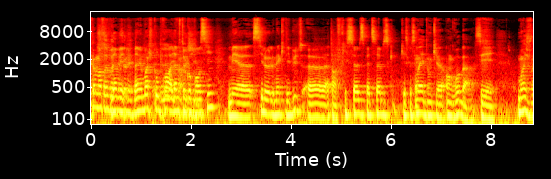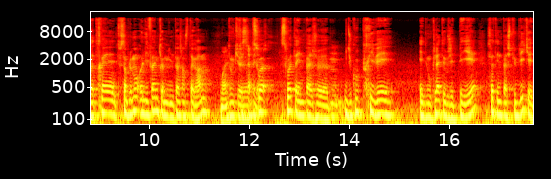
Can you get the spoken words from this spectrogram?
comme un Non mais, non, mais moi je comprends, Adam, je te comprends aussi. Mais euh, si le, le mec débute, euh, attends, free subs, pet subs, qu'est-ce que c'est? Ouais, donc euh, en gros, bah, c'est. Moi, je vois très tout simplement OnlyFans comme une page Instagram. Ouais. Donc, euh, soit, soit tu as une page euh, Mm. du coup privée Et donc là, tu es obligé de payer. Soit tu une page publique et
